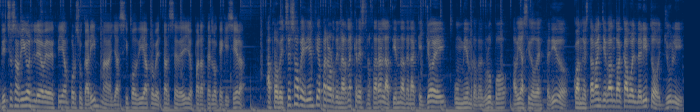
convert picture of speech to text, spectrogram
Dichos amigos le obedecían por su carisma y así podía aprovecharse de ellos para hacer lo que quisiera. Aprovechó esa obediencia para ordenarles que destrozaran la tienda de la que Joey, un miembro del grupo, había sido despedido. Cuando estaban llevando a cabo el delito, Julie,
